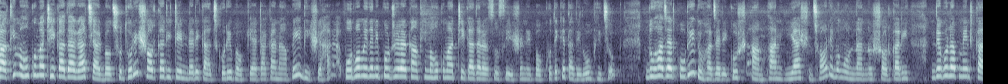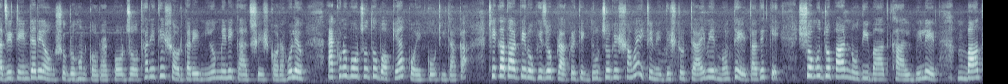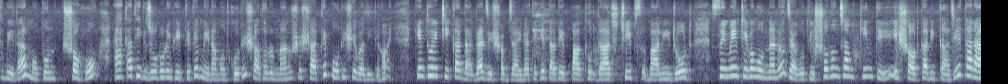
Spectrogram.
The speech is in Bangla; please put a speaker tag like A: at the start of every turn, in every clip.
A: কাথি মহকুমা ঠিকাদাররা চার বছর ধরে সরকারি টেন্ডারে কাজ করে বকেয়া টাকা না পেয়ে দিশেহারা। পূর্ব মেদিনীপুর জেলার কাঁথি মহকুমার ঠিকাদার অ্যাসোসিয়েশনের পক্ষ থেকে তাদের অভিযোগ দু হাজার কুড়ি দু হাজার একুশ আমফান, ইয়াস, ঝড় এবং অন্যান্য সরকারি ডেভেলপমেন্ট কাজে টেন্ডারে অংশগ্রহণ করার পর যথারীতি সরকারের নিয়ম মেনে কাজ শেষ করা হলেও এখনও পর্যন্ত বকেয়া কয়েক কোটি টাকা। ঠিকাদারদের অভিযোগ, প্রাকৃতিক দুর্যোগের সময় একটি নির্দিষ্ট টাইমের মধ্যে তাদেরকে সমুদ্র পার নদী বাঁধ, খাল, বিলের বাঁধ বেড়া মতন সহ একাধিক জরুরি ভিত্তিতে মেরামত করে সাধারণ মানুষের স্বার্থে পরিষেবা দিতে হয়। কিন্তু এই ঠিকাদাররা যেসব জায়গা থেকে তাদের পাথর, গাছ, চিপস, বালি, রোড, সিমেন্ট এবং অন্যান্য যাবতীয় সরঞ্জাম কিনতে এই সরকারি কাজে তারা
